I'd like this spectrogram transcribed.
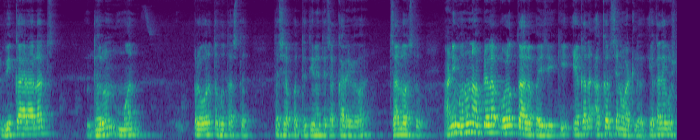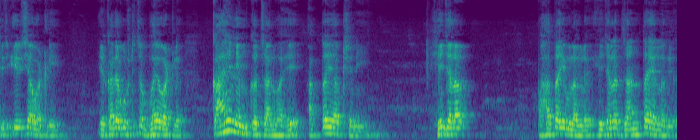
विकारालाच धरून मन प्रवृत्त होत असतं तशा पद्धतीने त्याचा कार्यव्यवहार चालू असतो. आणि म्हणून आपल्याला ओळखता आलं पाहिजे की एखादं आकर्षण वाटलं एखाद्या गोष्टीची ईर्ष्या वाटली एखाद्या गोष्टीचं भय वाटलं काय नेमकं चालू आहे आत्ता या क्षणी? हे ज्याला पाहता येऊ लागलं हे ज्याला जाणता यायला लागलं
